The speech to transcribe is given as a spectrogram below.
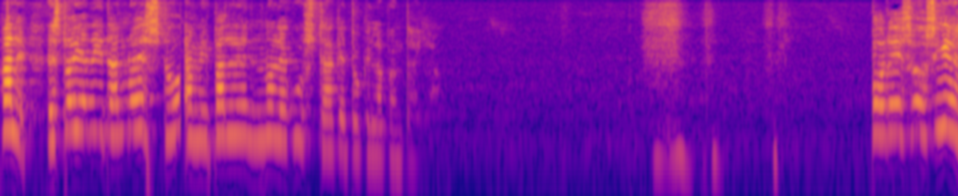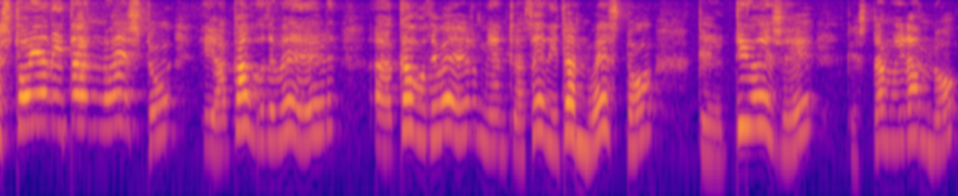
Vale, estoy editando esto. A mi padre no le gusta que toque la pantalla. Por eso sí, estoy editando esto y acabo de ver, acabo de ver mientras editando esto que el tío ese que está mirando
